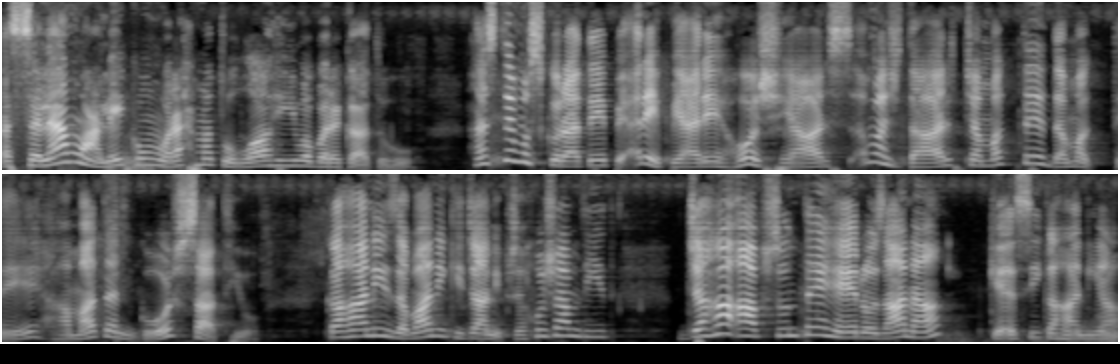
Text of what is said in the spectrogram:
السلام علیکم ورحمۃ اللہ وبرکاتہ ہنستے مسکراتے پیارے پیارے ہوشیار، سمجھدار، چمکتے دمکتے ہماتن گوش ساتھیوں کہانی زبانی کی جانب سے خوش آمدید۔ جہاں آپ سنتے ہیں روزانہ کیسی کہانیاں،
